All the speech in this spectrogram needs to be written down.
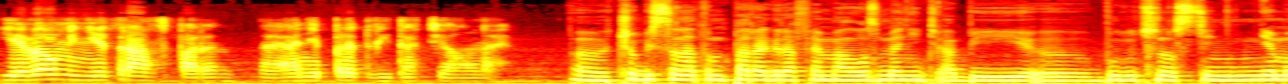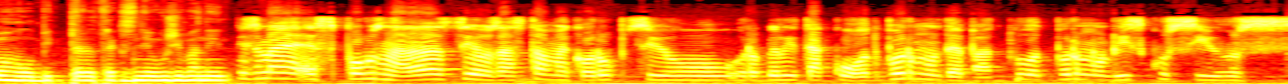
je veľmi netransparentné a nepredvídateľné. E, čo by sa na tom paragrafe malo zmeniť, aby e, v budúcnosti nemohol byť teda tak zneužívaný? My sme spolu s nadáciou Zastavme korupciu robili takú odbornú debatu, odbornú diskusiu s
